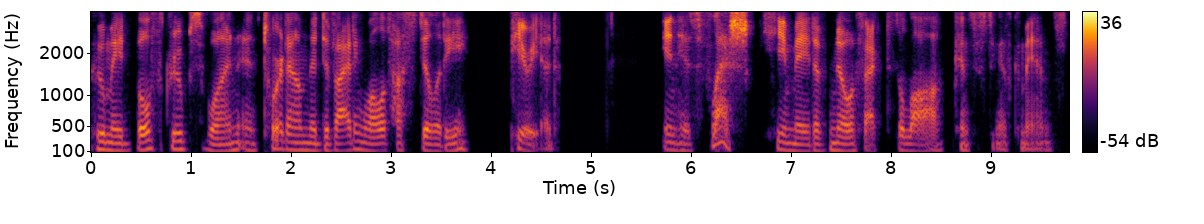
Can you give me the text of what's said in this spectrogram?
who made both groups one and tore down the dividing wall of hostility, period. In his flesh, he made of no effect the law consisting of commands,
